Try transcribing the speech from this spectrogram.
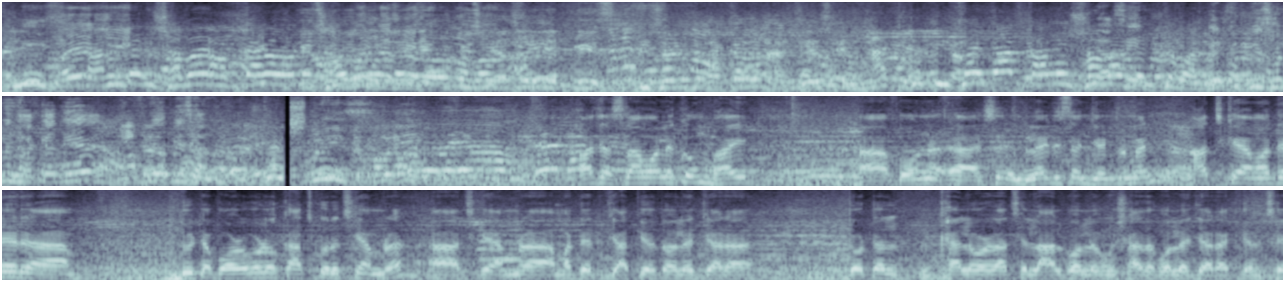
প্লিজ সবাই আপনারা অনেক আজকে পিছিয়ে যান তাহলে সবাই দেখতে পারবে একটু পিছনে ধাক্কা দিয়ে পিছান। প্লিজ আচ্ছা আসসালামু আলাইকুম ভাই। বোন লেডিস অ্যান্ড জেন্টলম্যান আজকে আমাদের দুইটা বড় বড় কাজ করেছি আমরা। আজকে আমরা আমাদের জাতীয় দলের যারা টোটাল খেলোয়াড় আছে, লাল বল এবং সাদা বলে যারা খেলছে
